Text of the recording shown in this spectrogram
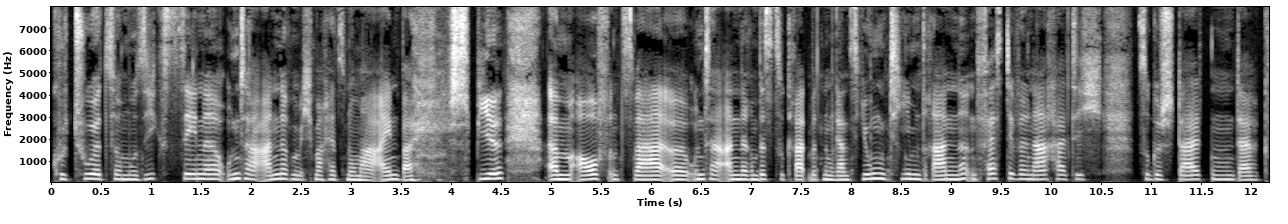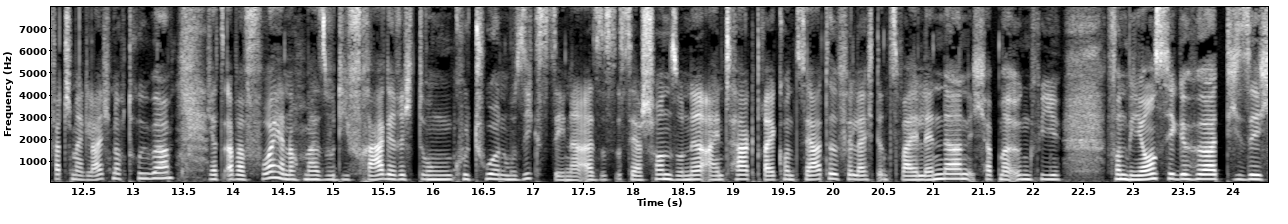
Kultur, zur Musikszene. Unter anderem, ich mache jetzt nur mal ein Beispiel ähm, auf, und zwar äh, unter anderem bist du gerade mit einem ganz jungen Team dran, ne? ein Festival nachhaltig zu gestalten. Da quatschen wir gleich noch drüber. Jetzt aber vorher noch mal so die Frage Richtung Kultur- und Musikszene. Also es ist ja schon so, ne, ein Tag, drei Konzerte, vielleicht in zwei Ländern. Ich habe mal irgendwie von Beyoncé gehört, die sich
